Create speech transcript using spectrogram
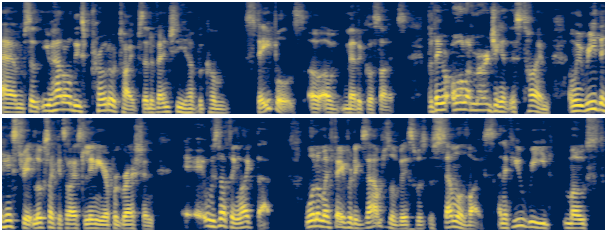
um, so you had all these prototypes that eventually have become staples of, of, medical science, but they were all emerging at this time. And we read the history; it looks like it's a nice linear progression. It was nothing like that. One of my favorite examples of this was, Semmelweis. And if you read most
